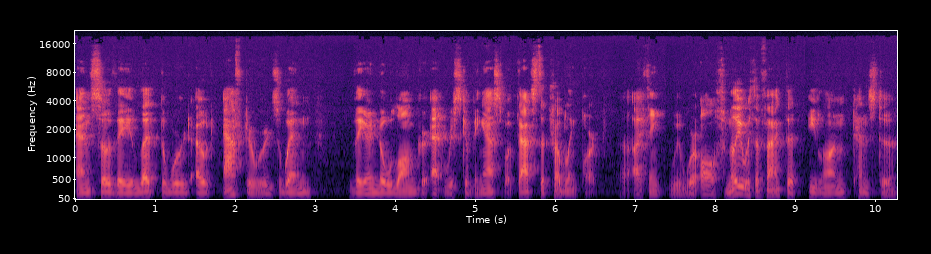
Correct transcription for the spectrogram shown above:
and so they let the word out afterwards when they are no longer at risk of being asked about. That's the troubling part. I think we, are all familiar with the fact that Elon tends to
